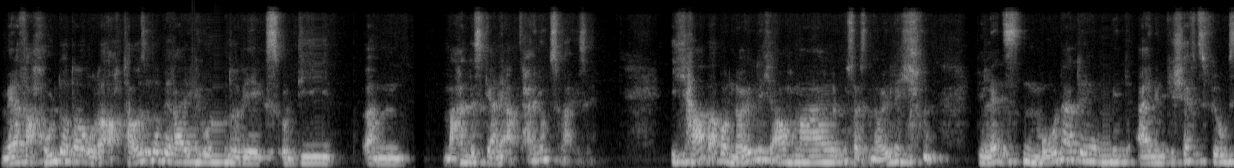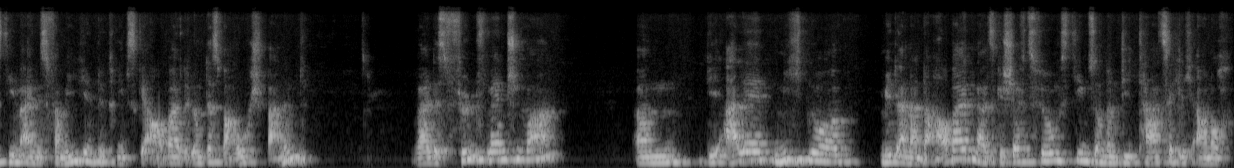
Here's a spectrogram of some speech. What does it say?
mehrfach Hunderter oder auch Tausender Bereich unterwegs und die ähm, machen das gerne abteilungsweise. Ich habe aber neulich auch mal, das heißt neulich, die letzten Monate mit einem Geschäftsführungsteam eines Familienbetriebs gearbeitet und das war hochspannend, weil das fünf Menschen waren, ähm, die alle nicht nur miteinander arbeiten als Geschäftsführungsteam, sondern die tatsächlich auch noch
